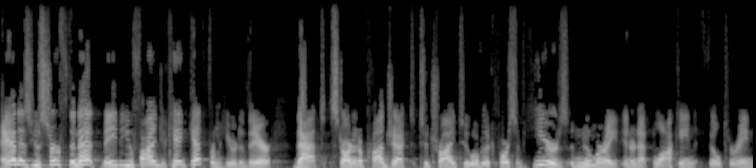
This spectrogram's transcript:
and as you surf the net, maybe you find you can't get from here to there. That started a project to try to, over the course of years, enumerate internet blocking, filtering,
